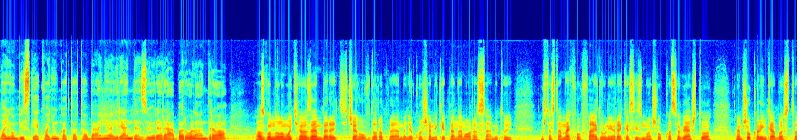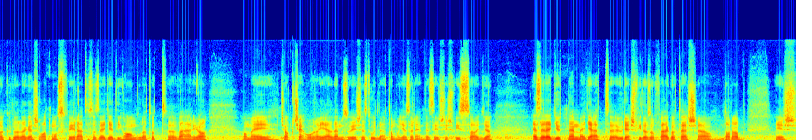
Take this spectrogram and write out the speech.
nagyon büszkék vagyunk a tatabányai rendezőre, Rába Rolandra, Azt gondolom, hogy ha az ember egy Csehov darabra elmegy, akkor semmiképpen nem arra számít, hogy most aztán meg fog fájdulni a rekeszizma a sok kacagástól, hanem sokkal inkább azt a különleges atmoszférát, azt az egyedi hangulatot várja, amely csak Csehovra jellemző, és ezt úgy látom, hogy ez a rendezés is visszaadja. Ezzel együtt nem megy át üres filozofálgatásá a darab, és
